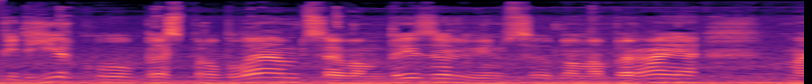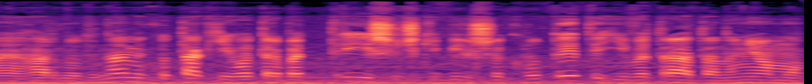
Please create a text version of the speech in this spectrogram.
під гірку без проблем. Це вам дизель, він все одно набирає, має гарну динаміку. Так, його треба трішечки більше крутити, і витрата на ньому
